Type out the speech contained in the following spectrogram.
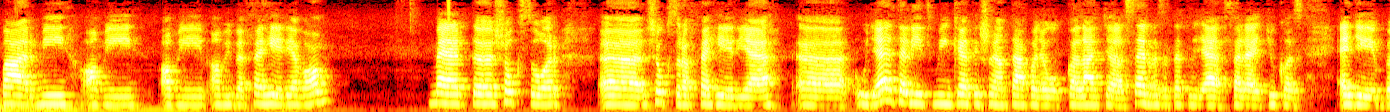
bármi, ami, ami, amiben fehérje van. Mert sokszor sokszor a fehérje úgy eltelít minket, és olyan tápanyagokkal látja a szervezetet, hogy elfelejtjük az egyéb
